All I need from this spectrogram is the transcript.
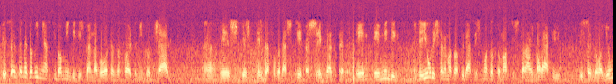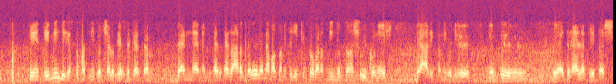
És szerintem ez a Vinyánszkiban mindig is benne volt, ez a fajta nyitottság és, és, és befogadási képesség. Tehát én, én mindig, mint én jól ismerem az Attilát, és mondhatom azt is talán, hogy baráti viszonyban vagyunk, én, én mindig ezt a fajta nyitottságot érzékeltem benne, meg ez, ez árad belőle, nem az, amit egyébként próbálnak mindontalan súlykolni és beállítani, hogy ő, ő, ő, ő, ő ellentétes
